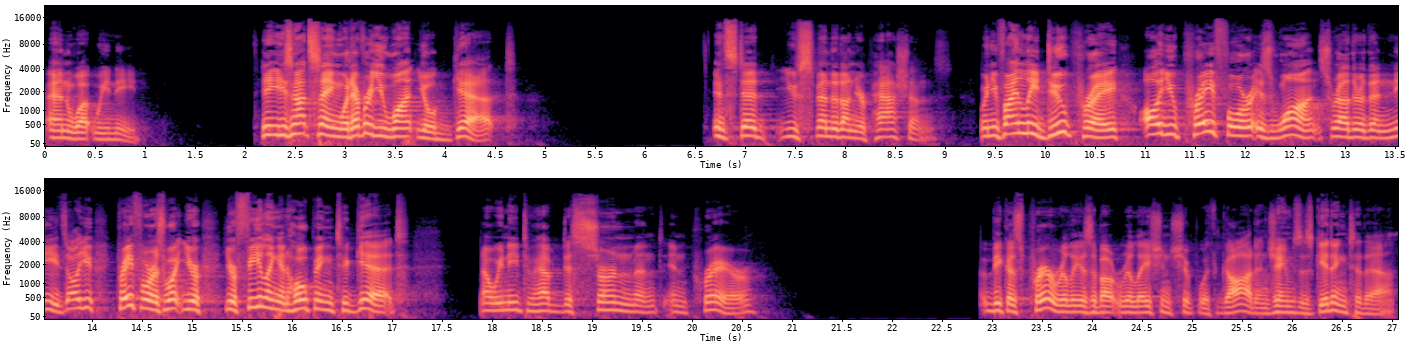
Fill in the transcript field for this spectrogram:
and what we need. He's not saying whatever you want, you'll get. Instead, you spend it on your passions. When you finally do pray, all you pray for is wants rather than needs. All you pray for is what you're, you're feeling and hoping to get. Now, we need to have discernment in prayer because prayer really is about relationship with God, and James is getting to that.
